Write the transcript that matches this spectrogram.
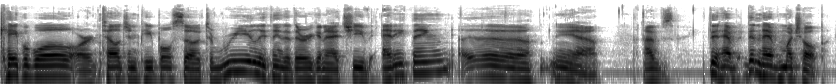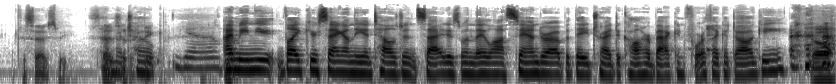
capable or intelligent people. So to really think that they're going to achieve anything, uh, yeah, I was, didn't have didn't have much hope to so to speak. So, so much to hope. Yeah. I mean, you, like you're saying on the intelligent side is when they lost Sandra, but they tried to call her back and forth like a doggy. Oh.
